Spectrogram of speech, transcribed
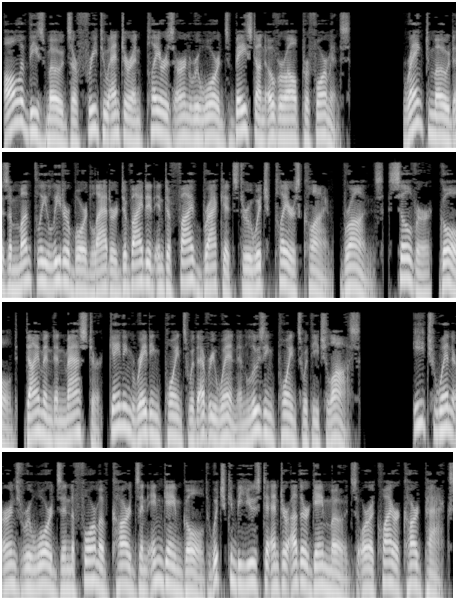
All of these modes are free to enter and players earn rewards based on overall performance. Ranked mode is a monthly leaderboard ladder divided into five brackets through which players climb, bronze, silver, gold, diamond and master, gaining rating points with every win and losing points with each loss. Each win earns rewards in the form of cards and in-game gold which can be used to enter other game modes or acquire card packs.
